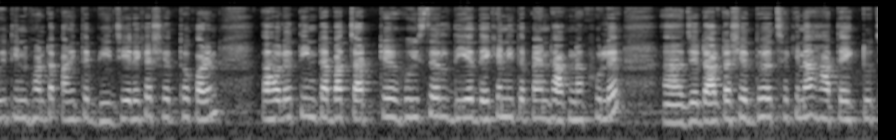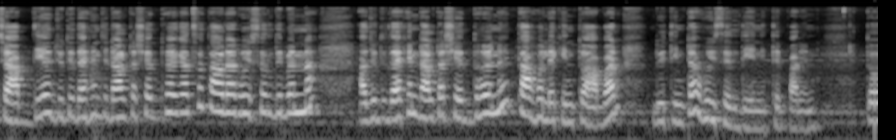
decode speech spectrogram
দুই তিন ঘণ্টা পানিতে ভিজিয়ে রেখে সেদ্ধ করেন, তাহলে তিনটা বা চারটে হুইসেল দিয়ে দেখে নিতে পারেন ঢাকনা খুলে যে ডালটা সেদ্ধ হয়েছে কিনা, হাতে একটু চাপ দিয়ে। যদি দেখেন যে ডালটা সেদ্ধ হয়ে গেছে, তাহলে আর হুইসেল দিবেন না। আর যদি দেখেন ডালটা সেদ্ধ হয়ে নেয় তাহলে কিন্তু আবার দুই তিনটা হুইসেল দিয়ে নিতে পারেন। তো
